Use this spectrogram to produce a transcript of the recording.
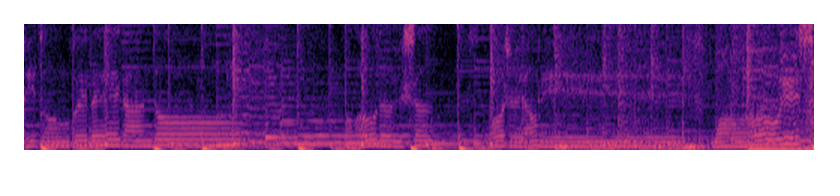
你总会被感动。往后的余生，我只要你。往后余生。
